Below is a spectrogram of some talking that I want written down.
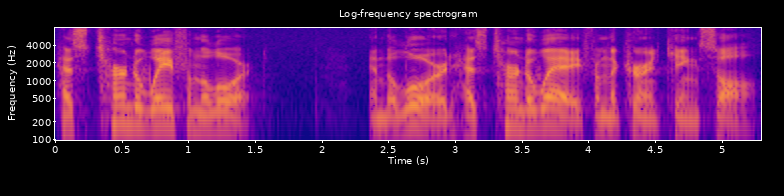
has turned away from the Lord, and the Lord has turned away from the current king, Saul.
